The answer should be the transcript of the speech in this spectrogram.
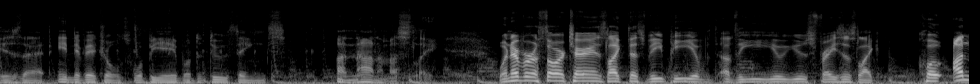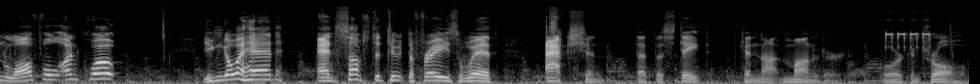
is that individuals will be able to do things anonymously. Whenever authoritarians like this VP of, of the EU use phrases like, quote, unlawful, unquote, you can go ahead and substitute the phrase with action that the state cannot monitor or control.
